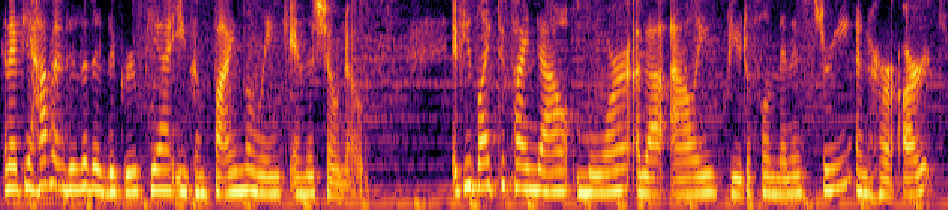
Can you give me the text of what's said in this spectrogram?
And if you haven't visited the group yet, you can find the link in the show notes. If you'd like to find out more about Ali's beautiful ministry and her art,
